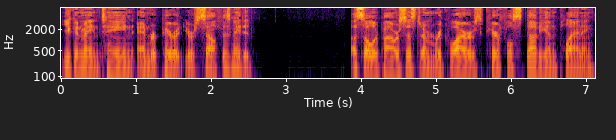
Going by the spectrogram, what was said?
you can maintain and repair it yourself as needed. A solar power system requires careful study and planning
